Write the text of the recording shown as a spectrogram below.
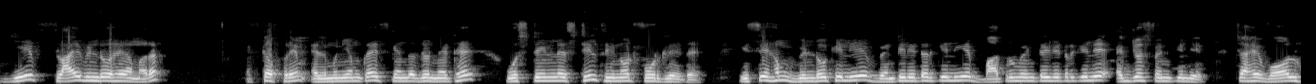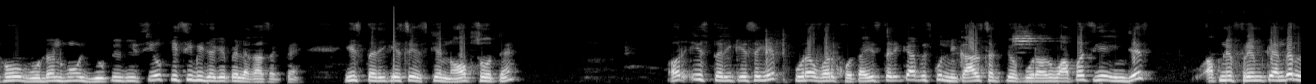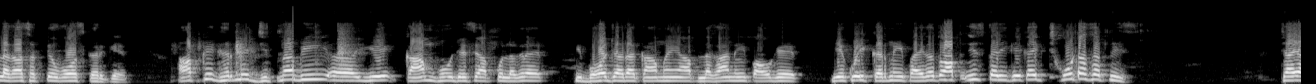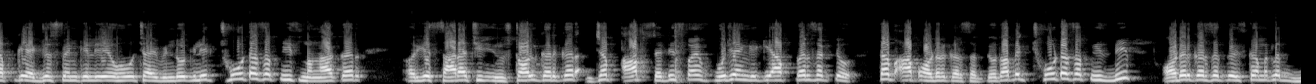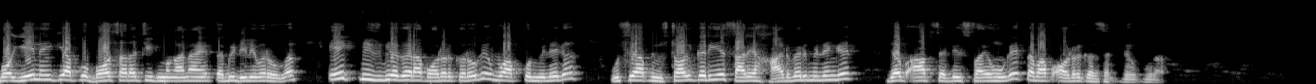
ये fly window है हमारा। इसका फ्रेम एल्युमिनियम का इसके अंदर जो नेट है, वो स्टेनलेस स्टील 304 ग्रेड है। इसे हम विंडो के लिए वेंटिलेटर के लिए बाथरूम वेंटिलेटर के लिए एग्जॉस्ट फ़ैन के लिए, चाहे वॉल हो वुडन हो यूपीवीसी हो, किसी भी जगह पे लगा सकते हैं। इस तरीके से इसके नॉब्स होते हैं। और इस तरीके से ये पूरा वर्क होता है। इस तरीके आप इसको निकाल सकते हो पूरा और वापस ये इंजेस अपने फ्रेम के अंदर लगा सकते हो वॉश करके। आपके घर में जितना भी ये काम हो, जैसे आपको लग रहा है कि बहुत ज़्यादा काम है, आप लगा नहीं पाओगे, ये कोई कर नहीं पाएगा तो आप इस तरीके का एक छोटा सा पीस, चाहे आपके एग्जॉस्ट फ़ैन के लिए हो, चाहे विंडो के लिए, एक छोटा सा पीस मंगाकर और ये सारा चीज़ इंस्टॉल कर कर जब आप सेटिस्फाई हो जाएँगे कि आप कर सकते हो, तब आप ऑर्डर कर सकते हो। तो आप एक छोटा सा पीस भी ऑर्डर कर सकते हो। इसका मतलब ये नहीं कि आपको बहुत सारा चीज़ मंगाना है, तभी डिलीवर होगा। एक पीस भी अगर आप ऑर्डर करोगे, वो आपको मिलेगा। उसे आप इंस्टॉल करिए, सारे हार्डवेयर मिलेंगे। जब आप सेटिस्फाई होंगे, तब आप ऑर्डर कर सकते हो पूरा।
